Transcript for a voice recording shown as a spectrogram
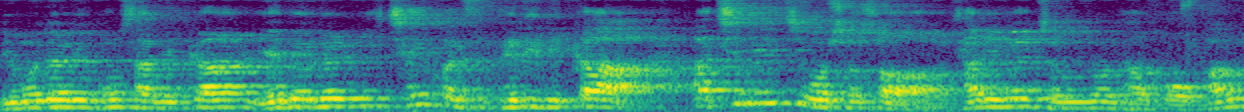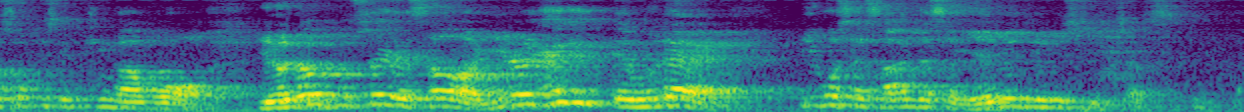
리모델링 공사니까 예배를 이 체육관에서 드리니까 아침 일찍 오셔서 자리를 정돈하고 방송 세팅하고 여러 부서에서 일을 하기 때문에 이곳에서 앉아서 예배 드릴 수 있지 않습니까?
